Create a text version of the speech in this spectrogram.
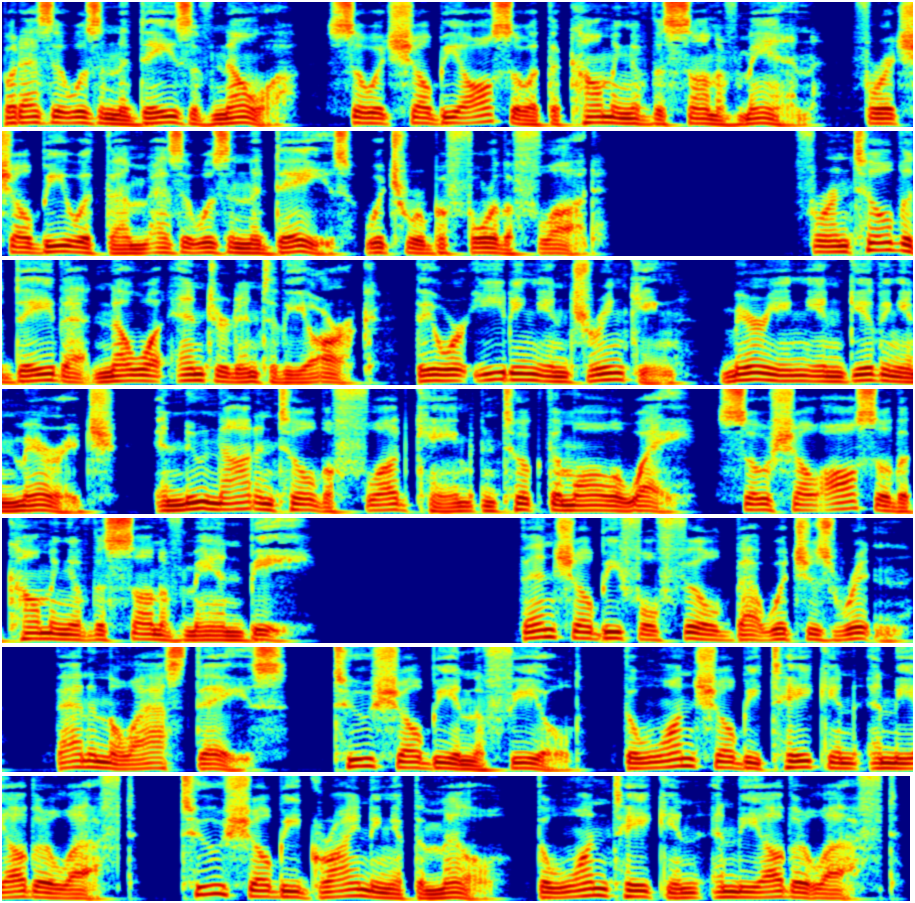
But as it was in the days of Noah, so it shall be also at the coming of the Son of Man, for it shall be with them as it was in the days which were before the flood. For until the day that Noah entered into the ark, they were eating and drinking, marrying and giving in marriage, and knew not until the flood came and took them all away, so shall also the coming of the Son of Man be. Then shall be fulfilled that which is written, that in the last days, two shall be in the field, the one shall be taken and the other left, two shall be grinding at the mill, the one taken and the other left.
